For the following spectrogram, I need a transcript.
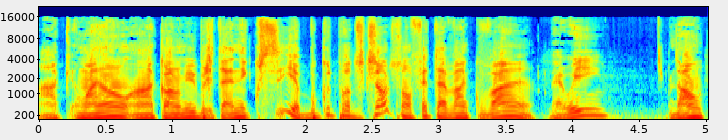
En, Colombie-Britannique aussi, il y a beaucoup de productions qui sont faites à Vancouver. Ben oui. Donc,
